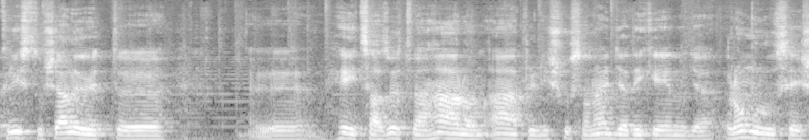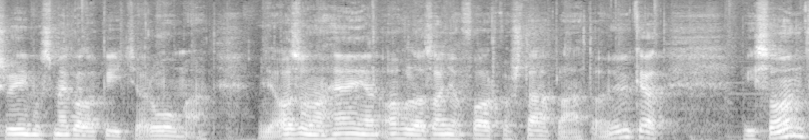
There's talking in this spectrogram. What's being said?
Krisztus előtt 753. április 21-én ugye Romulus és Rémus megalapítja Rómát. Ugye azon a helyen, ahol az anyafarkas táplálta őket, viszont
